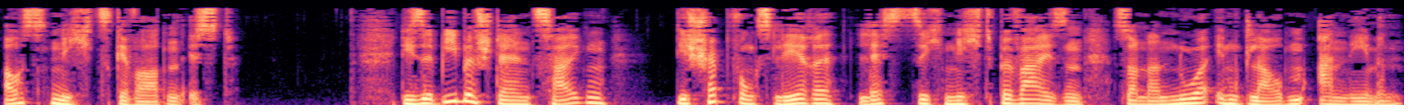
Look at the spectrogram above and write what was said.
aus nichts geworden ist. Diese Bibelstellen zeigen, die Schöpfungslehre lässt sich nicht beweisen, sondern nur im Glauben annehmen.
